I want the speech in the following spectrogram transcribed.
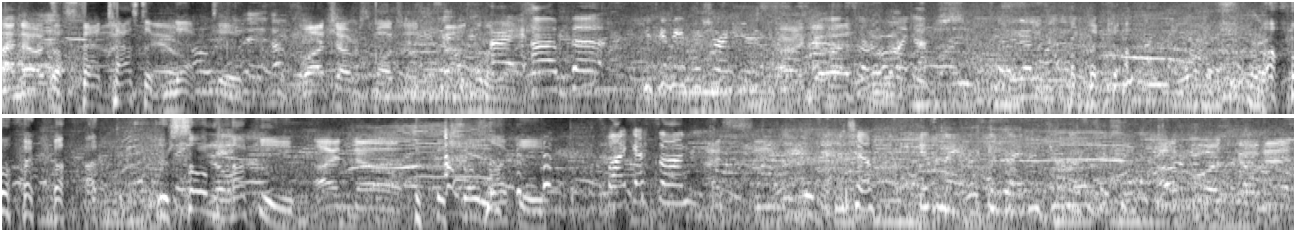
I know It's it's a fantastic neck too. Okay. Watch out for small children. Alright, um, the, he's gonna be a picture right here. Alright, go ahead. Awesome. Oh my gosh. Oh my god, you're so lucky. I know. You're so lucky. Bye Gaston. Nice to see you. You too. He's nice. He's nice. Of course, go ahead.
